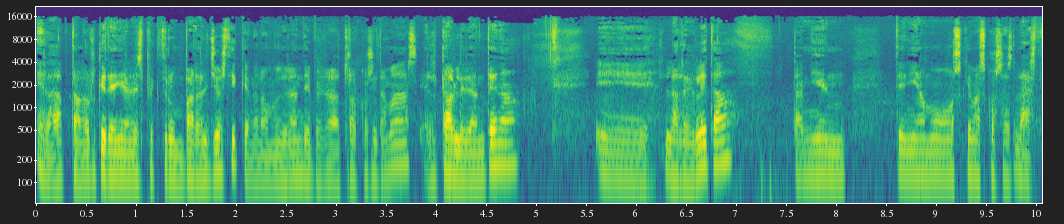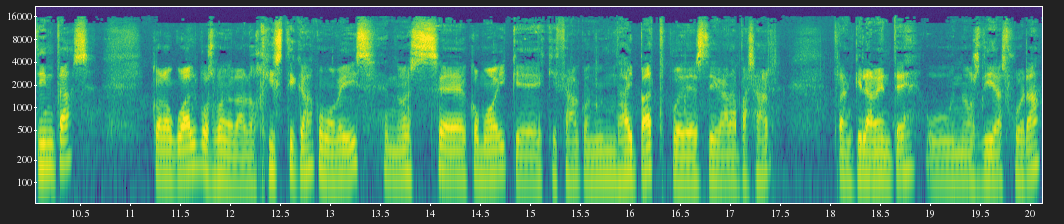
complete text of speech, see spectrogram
el adaptador que tenía el Spectrum para el joystick, que no era muy grande, pero era otra cosita más, el cable de antena, eh, la regleta, también teníamos, ¿qué más cosas? Las cintas, con lo cual, pues bueno, la logística, como veis, no es eh, como hoy, que quizá con un iPad puedes llegar a pasar tranquilamente unos días fuera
